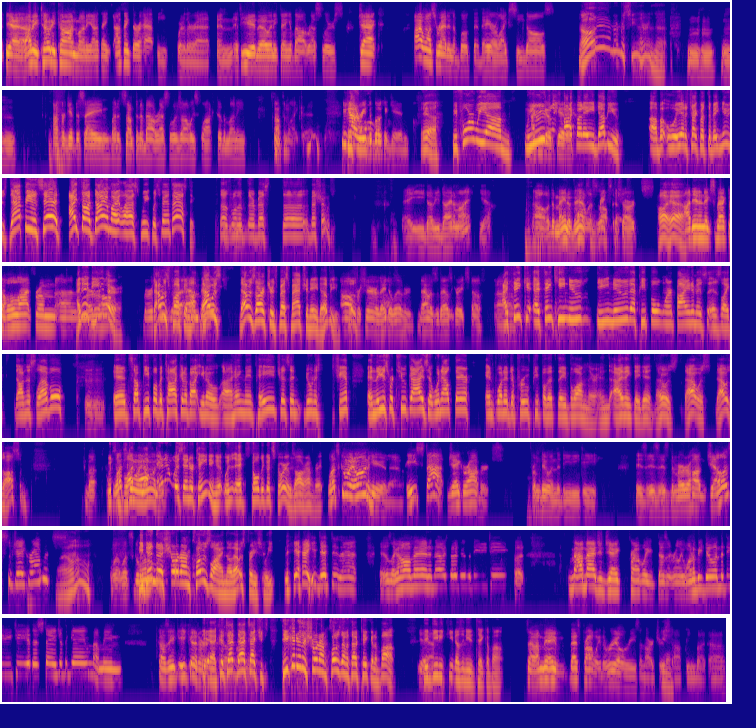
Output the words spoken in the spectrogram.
yeah, I mean Tony Khan money. I think I think they're happy where they're at. And if you know anything about wrestlers, Jack, I once read in a book that they are like seagulls. Oh yeah, I remember seeing her in that. hmm hmm I forget the saying, but it's something about wrestlers always flock to the money. Something like that. You got to read the book again. Yeah. Before we um we I usually talk it. about AEW. Uh, but we had to talk about the big news. That being said, I thought Dynamite last week was fantastic. That was one of the, their best uh, best shows. AEW Dynamite. Yeah. Oh, the main event That's was some great off the stuff. charts. Oh yeah, I didn't expect a whole lot from. Uh, I didn't Murder Hawk either. That was versus, uh, fucking. That was that was Archer's best match in AEW. Oh, was- for sure, they delivered. That was that was great stuff. I Um, think I think he knew he knew that people weren't buying him as as like on this level. mhm. And some people have been talking about, you know, uh, Hangman Page isn't doing his champ. And these were two guys that went out there and wanted to prove people that they belong there. And I think they did. That was that was that was awesome. But What's going on? And it was entertaining. It was it told a good story. It was all around great. what's going on here, though? He stopped Jake Roberts from doing the DDT. Is is is the Murder Hawk jealous of Jake Roberts? I don't know. What what's going He on? did the short arm clothesline though. That was pretty sweet. yeah, he did do that. It was like, oh man, and now he's gonna do the DDT. But I imagine Jake probably doesn't really want to be doing the DDT at this stage of the game. I mean, because he, he could hurt. Yeah, because that that's mean, actually he could do the short arm clothesline without taking a bump. The. DDT doesn't need to take a bump. So I mean, that's probably the real reason Archer Yeah. stopped him. But uh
